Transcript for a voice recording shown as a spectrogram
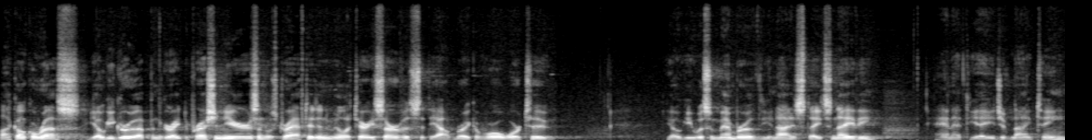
Like Uncle Russ, Yogi grew up in the Great Depression years and was drafted into military service at the outbreak of World War II. Yogi was a member of the United States Navy and at the age of 19,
